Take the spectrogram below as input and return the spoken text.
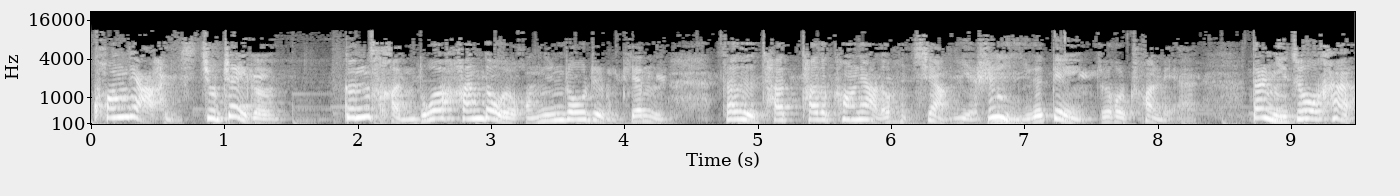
框架很，就这个跟很多憨豆的黄金周这种片子，它的它它的框架都很像，也是以一个电影最后串联。但是你最后看《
